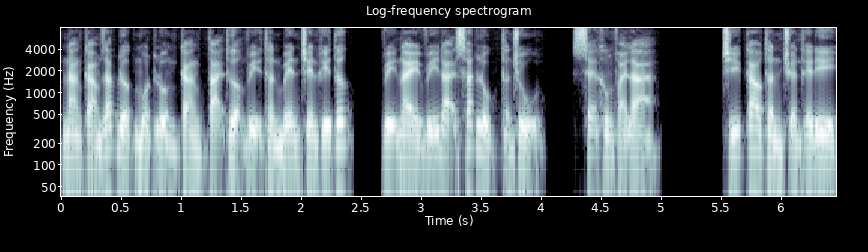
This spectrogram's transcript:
nàng cảm giác được một luồng càng tại thượng vị thần bên trên khí tức, vị này vĩ đại sát lục thần chủ, sẽ không phải là trí cao thần chuyển thế đi.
